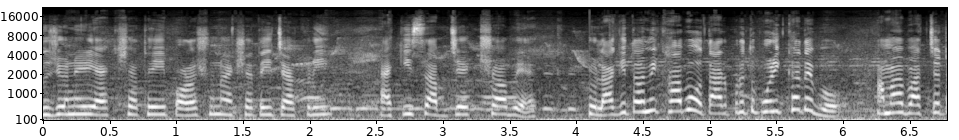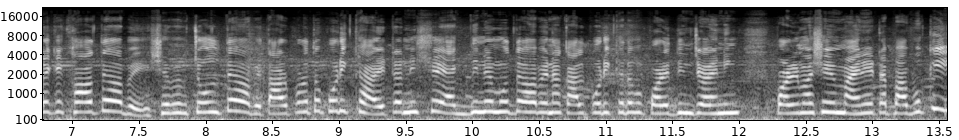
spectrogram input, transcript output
দুজনেরই একসাথেই পড়াশুনো, একসাথেই চাকরি, একই সাবজেক্ট সব এক। তো লাগে তো আমি খাব, তারপরে তো পরীক্ষা দেবো। আমার বাচ্চাটাকে খাওয়াতে হবে, সেভাবে চলতে হবে, তারপরে তো পরীক্ষা। এটা নিশ্চয়ই একদিনের মধ্যে হবে না, কাল পরীক্ষা দেবো, পরের দিন জয়েনিং পরের মাসে আমি মাইনেটা পাবো কি?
